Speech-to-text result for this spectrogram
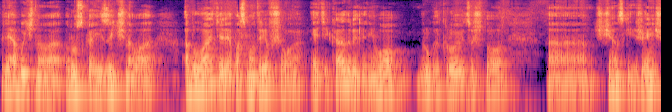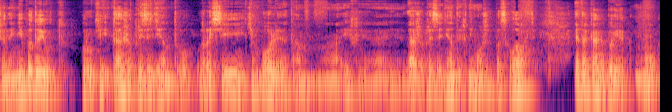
для обычного русскоязычного обывателя, посмотревшего эти кадры, для него вдруг откроется, что а, чеченские женщины не подают руки даже президенту России, тем более там а, их, э, даже президент их не может поцеловать. Это как бы, ну,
